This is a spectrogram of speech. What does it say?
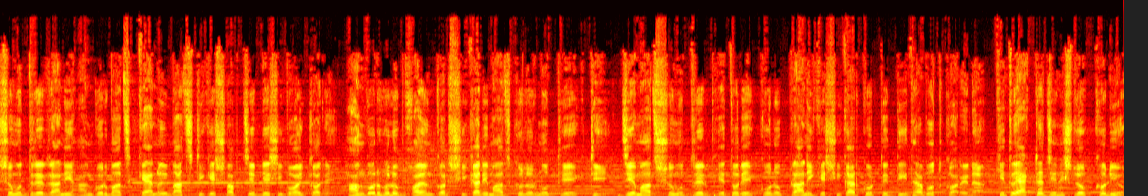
সমুদ্রের রানী হাঙ্গর মাছ কেনই মাছটিকে সবচেয়ে বেশি ভয় করে? হাঙ্গর হলো ভয়ঙ্কর শিকারী মাছগুলোর মধ্যে একটি। যে মাছ সমুদ্রের ভেতরে কোনো প্রাণীকে শিকার করতে দ্বিধাবোধ করে না। কিন্তু একটা জিনিস লক্ষণীয়,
